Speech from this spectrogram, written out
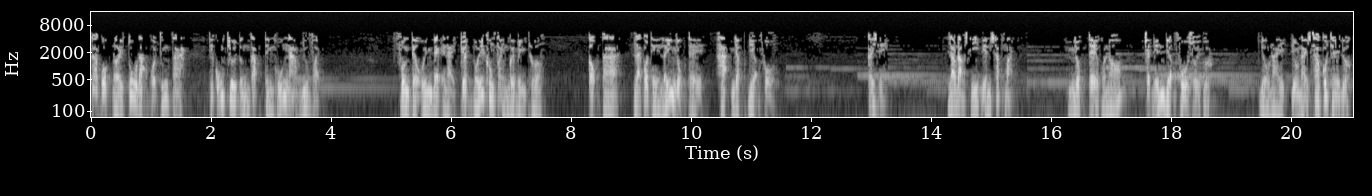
cả cuộc đời tu đạo của chúng ta thì cũng chưa từng gặp tình huống nào như vậy. Phương Tiểu huynh đệ này tuyệt đối không phải người bình thường. Cậu ta lại có thể lấy nhục thể hạ nhập địa phủ. Cái gì? Lão đạo sĩ biến sắc mặt. Nhục thể của nó chạy đến địa phủ rồi ư? Điều này, điều này sao có thể được?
